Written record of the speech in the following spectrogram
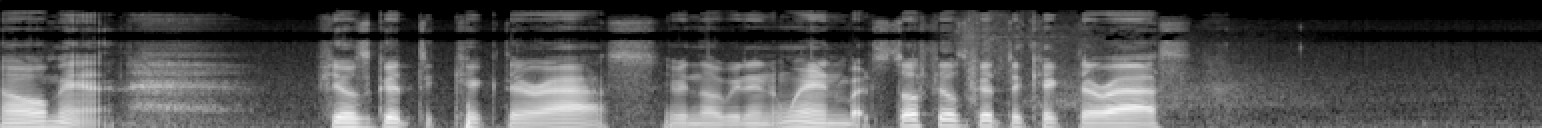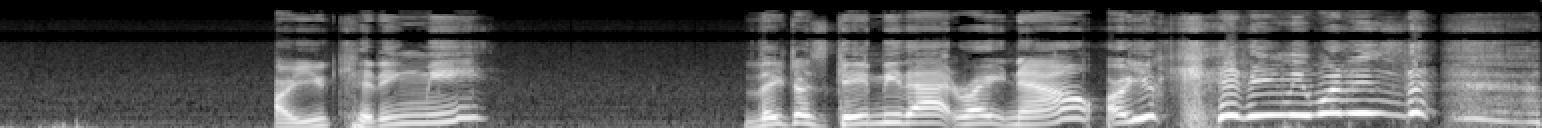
Oh man. Feels good to kick their ass. Even though we didn't win, but still feels good to kick their ass. Are you kidding me? They just gave me that right now? Are you kidding me? What is that?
